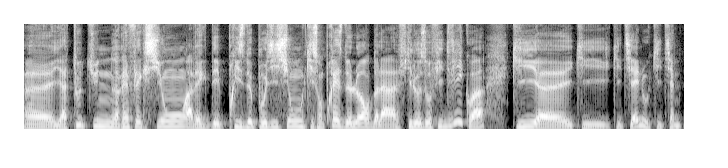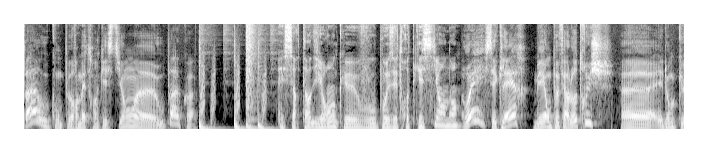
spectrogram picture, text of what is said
Euh, il y a toute une réflexion avec des prises de position qui sont presque de l'ordre de la philosophie de vie, quoi, qui, euh, qui, tiennent ou qui tiennent pas, ou qu'on peut remettre en question euh, ou pas, quoi. Et certains diront que vous vous posez trop de questions, non? Oui, c'est clair, mais on peut faire l'autruche. et donc,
